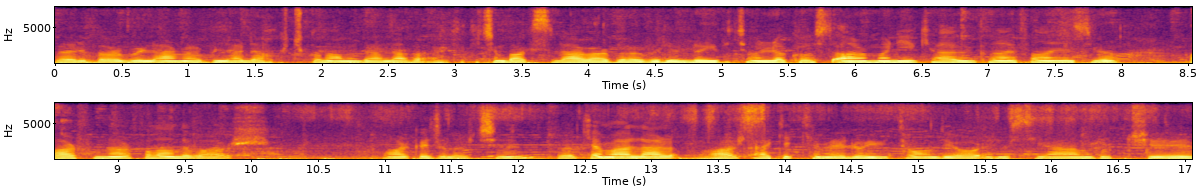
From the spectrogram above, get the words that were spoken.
Böyle Burberry'ler, Burberry'ler daha küçük olan modeller var. Erkek için Boxy'ler var Burberry. Louis Vuitton, Lacoste, Armani, Calvin Klein falan yazıyor. Parfümler falan da var. Markacılar için. Böyle kemerler var. Erkek kemeri Louis Vuitton diyor. MCM, Gucci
